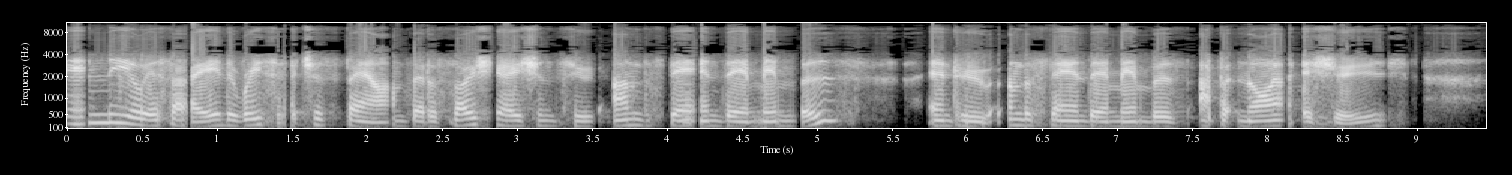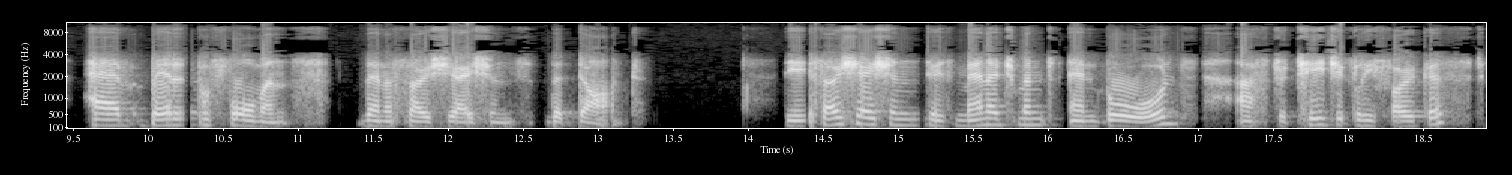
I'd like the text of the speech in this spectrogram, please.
In the USA, the research has found that associations who understand their members and who understand their members' up at night issues have better performance than associations that don't. The associations whose management and boards are strategically focused,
